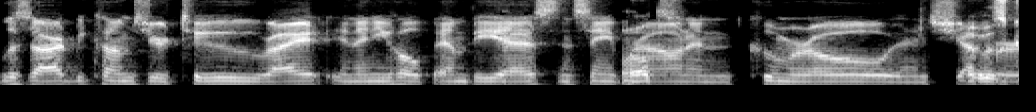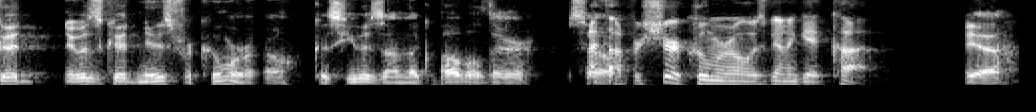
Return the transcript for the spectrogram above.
Lazard becomes your two, right? And then you hope MVS and St. Well, Brown and Kumerow and Shepard. It was good. It was good news for Kumerow because he was on the bubble there. So I thought for sure Kumerow was going to get cut. yeah,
